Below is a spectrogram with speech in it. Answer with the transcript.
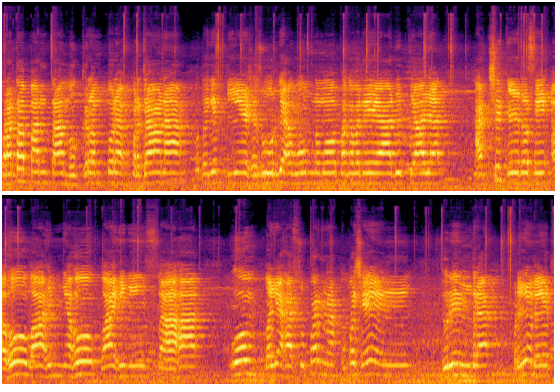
प्रतपन्तमुग्रं पुरः प्रजाना। उदयत्येष सूर्य ॐ नमो भगवते आदित्याय। अक्षकेदसे अहो वाहिन्यहो वाहिनी स्वाहा। ओम वयः सुपर्ण उपशेन् दुरीन्द्र प्रियमेथ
